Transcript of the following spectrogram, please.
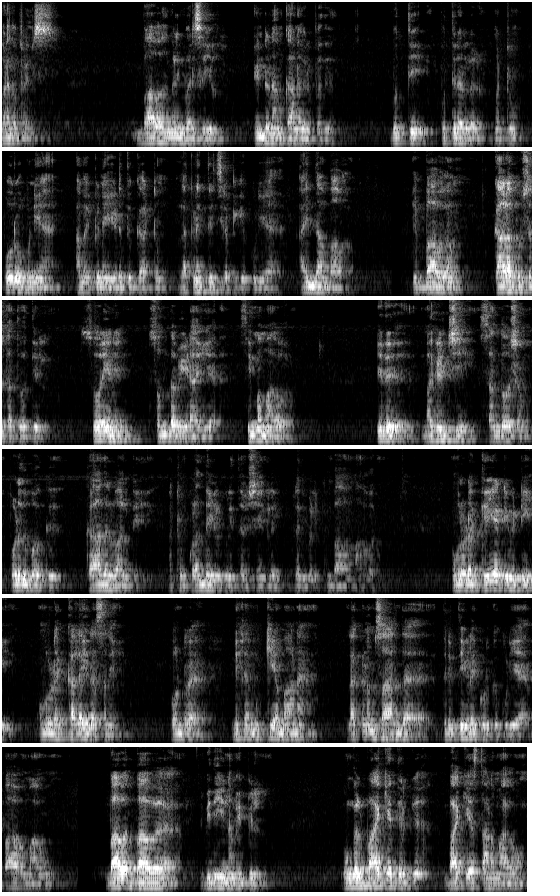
வணக்கம் ஃப்ரெண்ட்ஸ் பாவகங்களின் வரிசையில் இன்று நாம் காணவிருப்பது புத்தி புத்திரர்கள் மற்றும் பூர்வ புண்ணிய அமைப்பினை எடுத்துக்காட்டும் லக்னத்தை சிறப்பிக்கக்கூடிய ஐந்தாம் பாவகம். இப்பாவகம் காலபுருஷ தத்துவத்தில் சூரியனின் சொந்த வீடாகிய சிம்மமாக வரும். இது மகிழ்ச்சி சந்தோஷம் பொழுதுபோக்கு காதல் வாழ்க்கை மற்றும் குழந்தைகள் குறித்த விஷயங்களை பிரதிபலிக்கும் பாவமாக வரும். உங்களோட கிரியேட்டிவிட்டி உங்களோட கலை ரசனை போன்ற மிக முக்கியமான லக்னம் சார்ந்த திருப்திகளை கொடுக்கக்கூடிய பாவமாகவும் பாவத் பாவ விதியின் அமைப்பில் உங்கள் பாக்கியத்திற்கு பாக்கியஸ்தானமாகவும்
